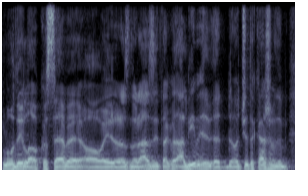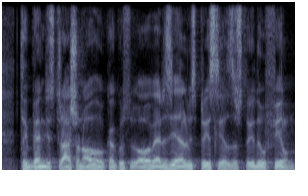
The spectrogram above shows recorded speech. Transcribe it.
ludila oko sebe, ovaj, raznorazi, tako, ali e, hoću da kažem da taj bend je strašan, ovo, kako su, ovo verzija Elvis Presley, zašto ide u film,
